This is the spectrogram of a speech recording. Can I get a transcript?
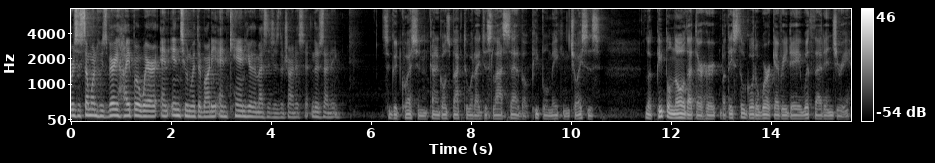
versus someone who's very hyper aware and in tune with their body and can hear the messages they're trying to they're sending? It's a good question. Kind of goes back to what I just last said about people making choices. Look, people know that they're hurt, but they still go to work every day with that injury.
